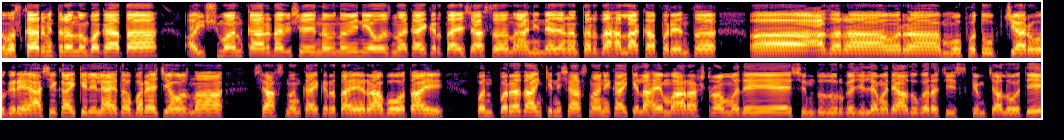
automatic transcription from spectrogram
नमस्कार मित्रांनो बघा आता आयुष्यमान कार्डाविषयी नवनवीन योजना काय करत आहे शासन आणि त्याच्यानंतर दहा लाखापर्यंत आजारावर मोफत उपचार वगैरे असे काय केलेले आहेत? बऱ्याच योजना शासनानं काय करत आहे राबवत आहे. पण परत आणखीन शासनाने काय केलं आहे? महाराष्ट्रामध्ये सिंधुदुर्ग जिल्ह्यामध्ये अगोदरच ही स्कीम चालू होती.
